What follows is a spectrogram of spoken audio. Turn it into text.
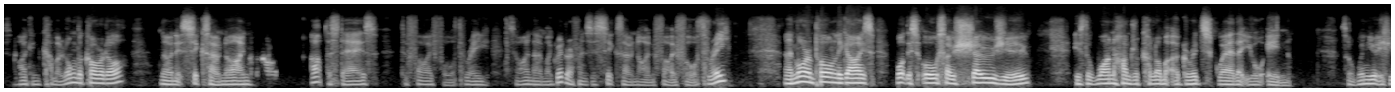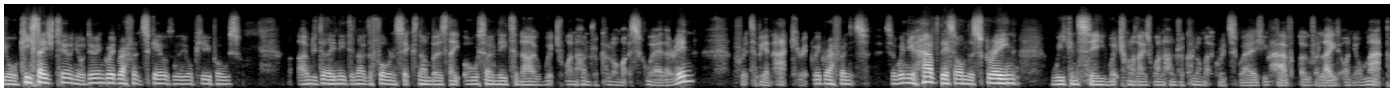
So I can come along the corridor, knowing it's 609, up the stairs to 543. So I know my grid reference is 609543. And more importantly, guys, what this also shows you is the 100 kilometer grid square that you're in. So when you, if you're key stage two and you're doing grid reference skills with your pupils, only do they need to know the four and six numbers, they also need to know which 100 kilometer square they're in for it to be an accurate grid reference. So when you have this on the screen, we can see which one of those 100 kilometer grid squares you have overlaid on your map.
